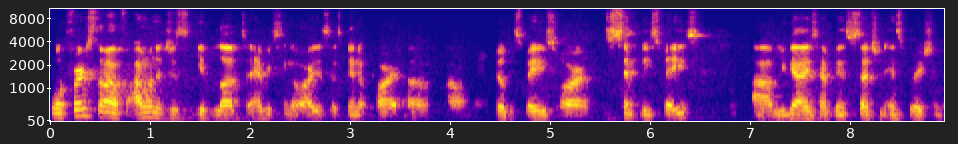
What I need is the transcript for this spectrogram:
well, first off, I want to just give love to every single artist that's been a part of um, Feel the SPACE or Simply Space. Um, you guys have been such an inspiration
